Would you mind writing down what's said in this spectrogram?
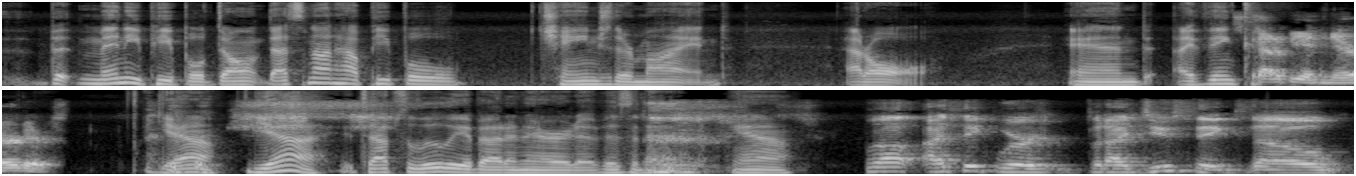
but many people don't, that's not how people change their mind at all. And I think It's got to be a narrative. yeah, yeah, it's absolutely about a narrative, isn't it? Yeah. Well, I think we're, but I do think though,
